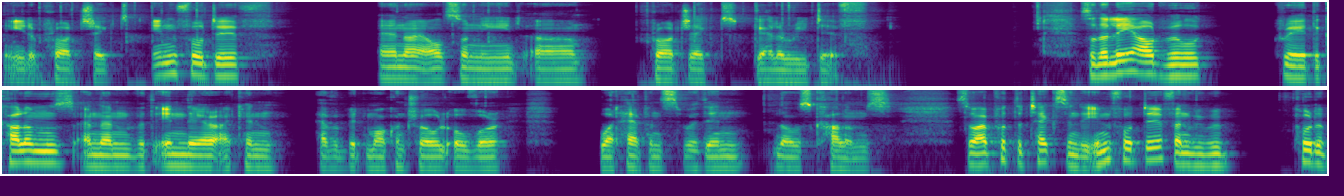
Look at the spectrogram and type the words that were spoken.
need a project info div. And I also need a project gallery div. So the layout will create the columns and then within there I can have a bit more control over what happens within those columns. So I put the text in the info div and we will put a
